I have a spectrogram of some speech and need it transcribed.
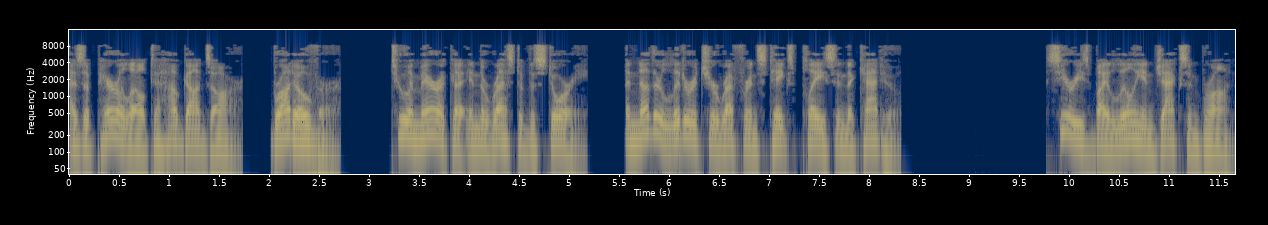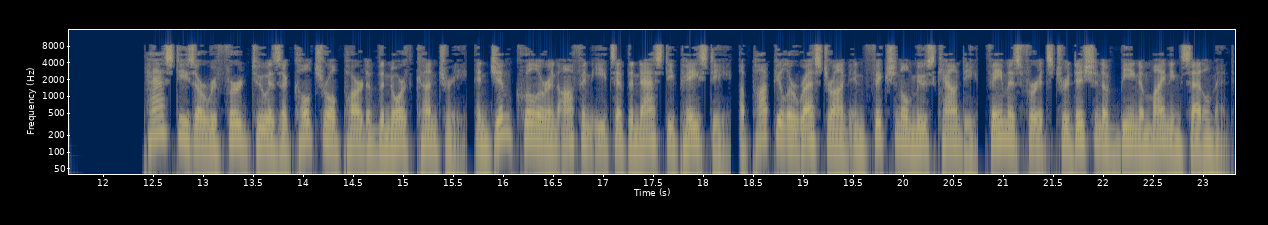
as a parallel to how gods are «brought over» to America in the rest of the story. Another literature reference takes place in the Cat Who series by Lillian Jackson Braun. Pasties are referred to as a cultural part of the North Country, and Jim Qwilleran often eats at the Nasty Pasty, a popular restaurant in fictional Moose County, famous for its tradition of being a mining settlement.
